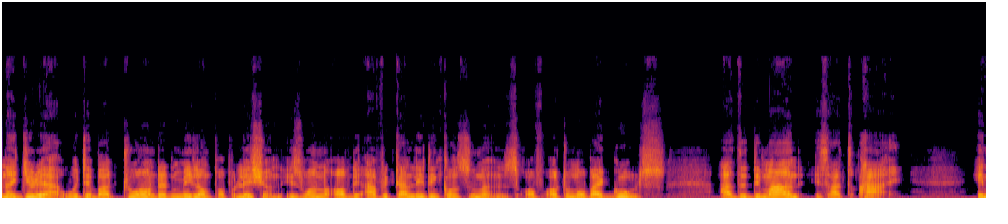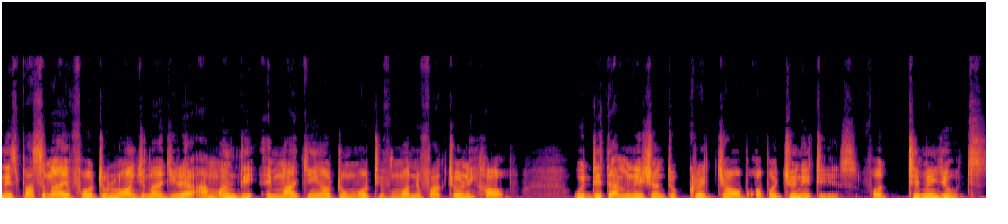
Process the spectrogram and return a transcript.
Nigeria, with about 200 million population, is one of the African leading consumers of automobile goods as the demand is at high. In his personal effort to launch Nigeria among the emerging automotive manufacturing hub, with determination to create job opportunities for teeming youths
